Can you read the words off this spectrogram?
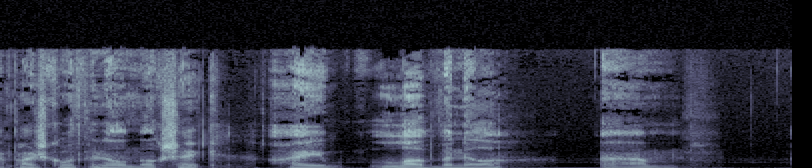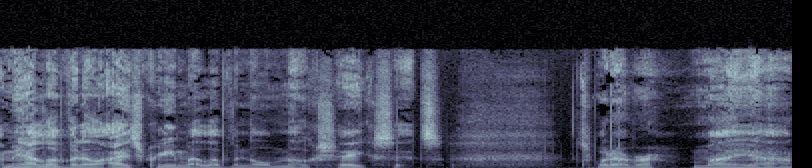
I'd probably just go with vanilla milkshake. I love vanilla. Um, I mean, I love vanilla ice cream. I love vanilla milkshakes. It's it's whatever. My uh,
